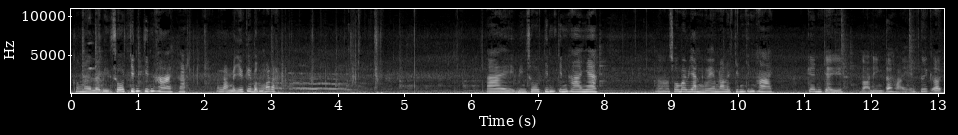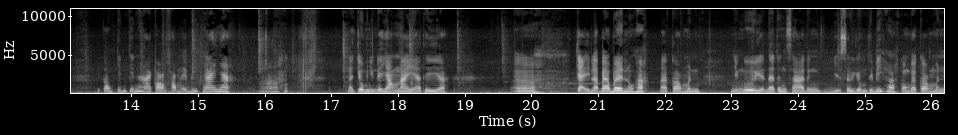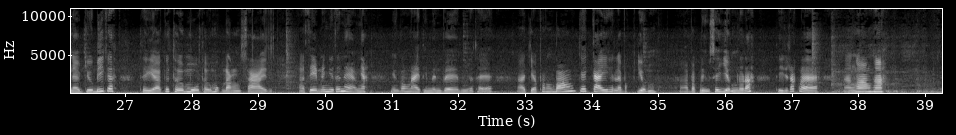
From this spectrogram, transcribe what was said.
Con này là biển số 992 ha. Nó nằm ở dưới cái bẩn đó rồi đây biển số 992 nha. Đó, số báo danh của em nó là 992 cái anh chị gọi điện tới hỏi em Tuyết ơi cái con 992 còn không để biết ngay nha. Đó. nói chung những cái dòng này á, thì uh, chạy là bao bền luôn ha. Bà con mình những người đã từng xài từng sử dụng thì biết ha. Còn bà con mình nào chưa biết á thì à, cứ thử mua thử một lần xài à, xem nó như thế nào nha. Những con này thì mình về mình có thể à, chở phân bón trái cây hay là vật dụng à, vật liệu xây dựng đâu đó thì rất là à, ngon ha.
